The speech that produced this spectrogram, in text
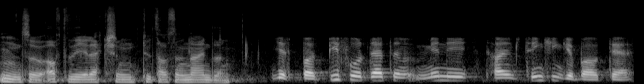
Mm, so after the election 2009 then? Yes, but before that, uh, many times thinking about that,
